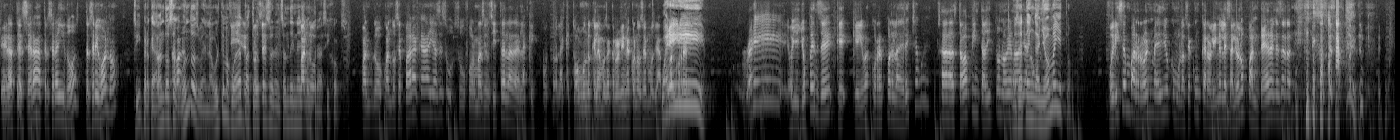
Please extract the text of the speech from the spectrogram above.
era tercera, tercera y dos, tercera y gol, ¿no? Sí, pero quedaban dos Estaba- segundos, güey. En la última Sí, jugada de Patriotas entonces, en el Sunday Night cuando- contra Seahawks. Cuando, cuando se para acá y hace su, su formacioncita, la, la que la que todo el mundo que le damos a Carolina conocemos, ya pues, va a correr. Ready. Oye, yo pensé que, que iba a correr por la derecha, güey. O sea, estaba pintadito, no había O nada. sea, ya te no. engañó, Mayito. Fue y se embarró en medio como lo hacía con Carolina. Le salió lo pantera en ese ratito.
